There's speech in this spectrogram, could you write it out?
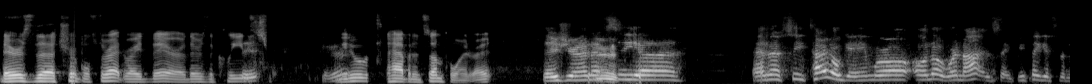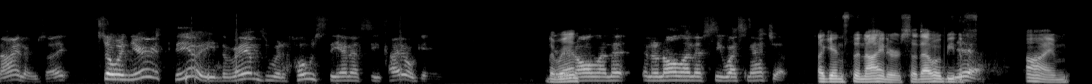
there's the triple threat right there. There's the clean. Yeah. We knew it was going to happen at some point, right? There's your NFC uh, NFC title game. We're all oh no, we're not in sync. You think it's the Niners, right? So in your theory, the Rams would host the NFC title game. The Rams in an all in an all NFC West matchup against the Niners. So that would be the yeah. time,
